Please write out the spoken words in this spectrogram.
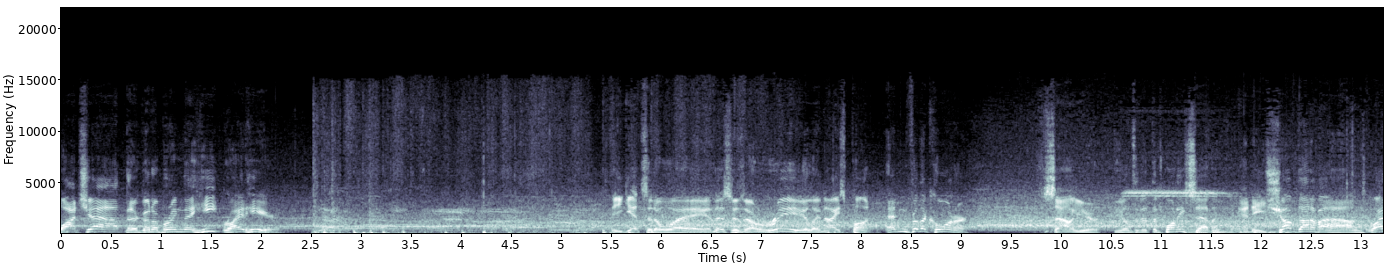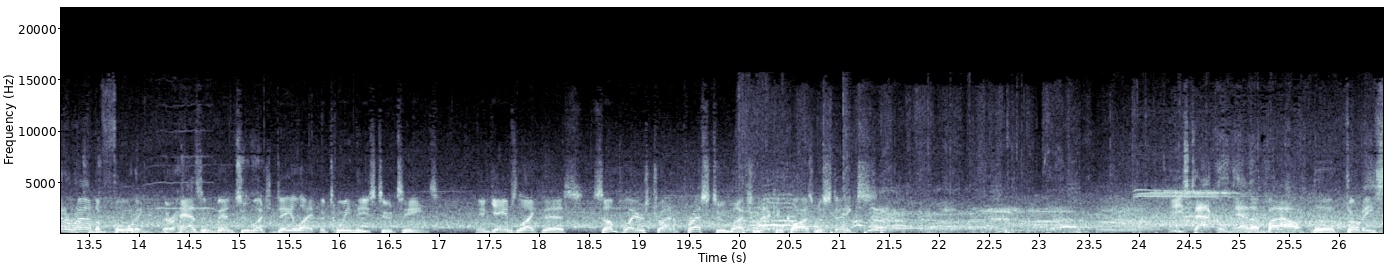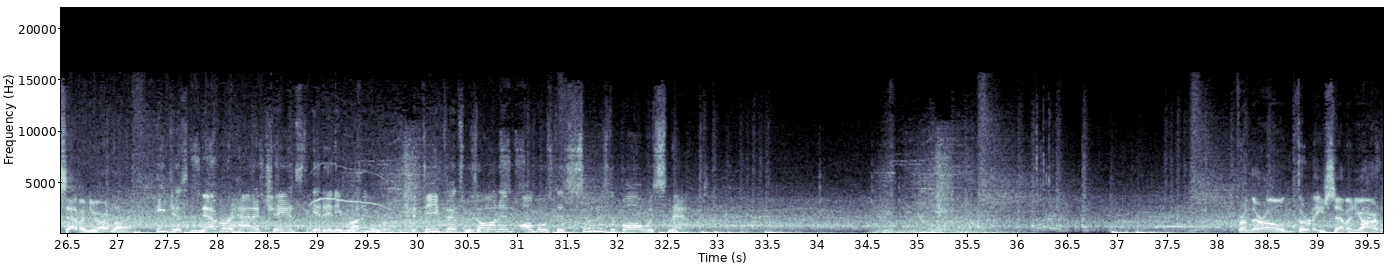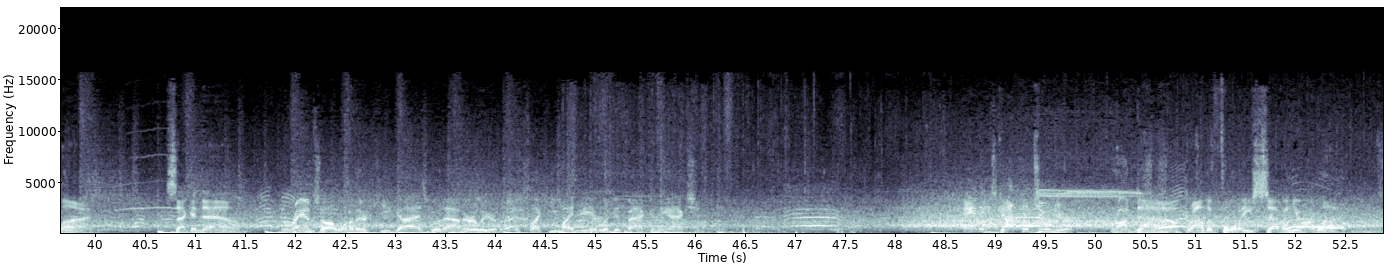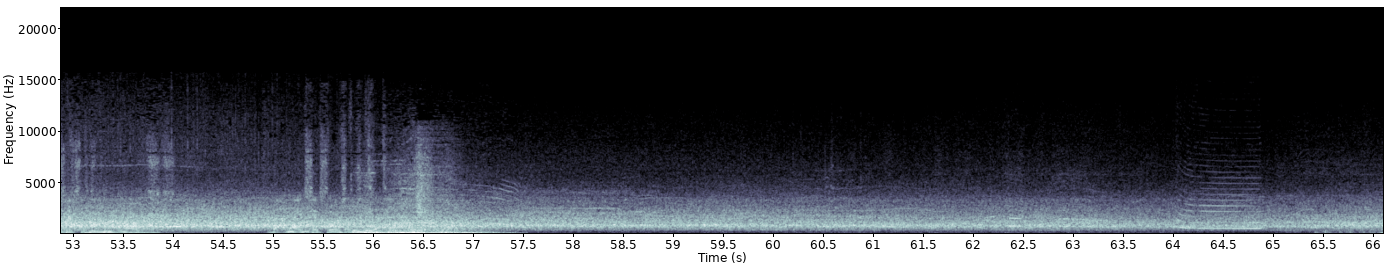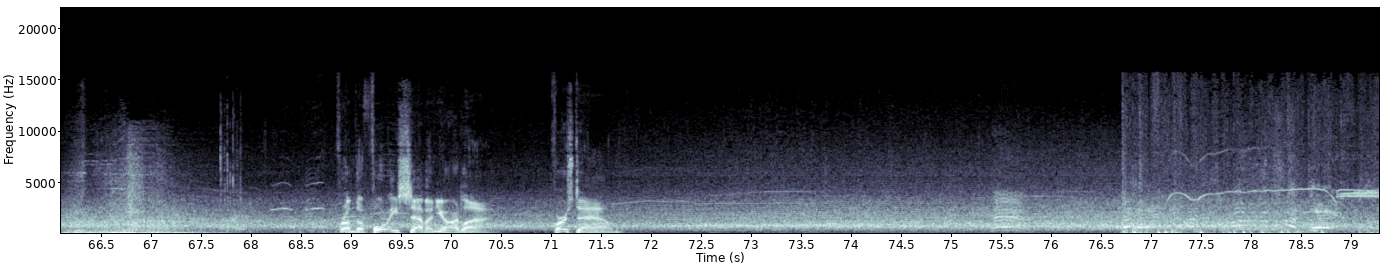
Watch out, they're going to bring the heat right here. He gets it away, and this is a really nice punt. Heading for the corner. Salyer fields it at the 27, and he's shoved out of bounds right around the 40. There hasn't been too much daylight between these two teams. In games like this, some players try to press too much, and that can cause mistakes. He's tackled at about the 37-yard line. He just never had a chance to get any running room. The defense was on him almost as soon as the ball was snapped. From their own 37-yard line. Second down. The Rams saw one of their key guys go down earlier, but it looks like he might be able to get back in the action. And he's got the junior. Brought down around the 47-yard line. That makes it first and 10. From the 47-yard line. First down.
